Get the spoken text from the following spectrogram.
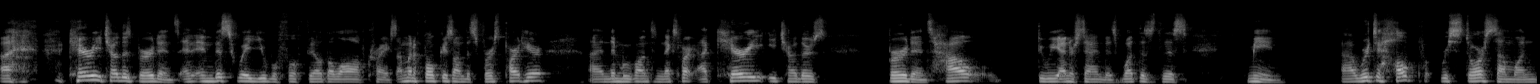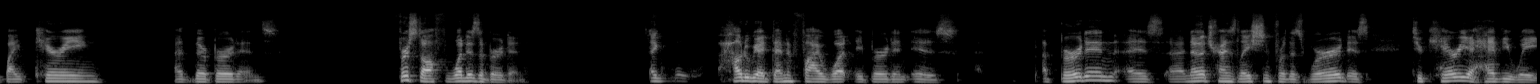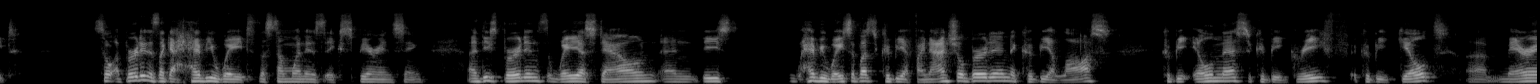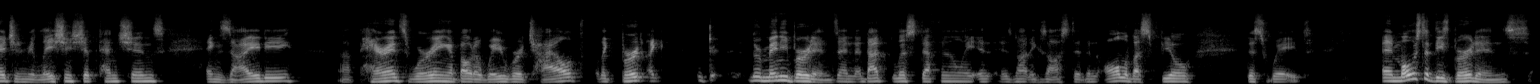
uh, carry each other's burdens and in this way you will fulfill the law of christ i'm going to focus on this first part here uh, and then move on to the next part. Uh, carry each other's burdens. How do we understand this? What does this mean? Uh, we're to help restore someone by carrying uh, their burdens. First off, what is a burden? Like, how do we identify what a burden is? A burden is another translation for this word is to carry a heavy weight. So a burden is like a heavy weight that someone is experiencing and these burdens weigh us down and these heavy weights of us could be a financial burden it could be a loss it could be illness it could be grief it could be guilt uh, marriage and relationship tensions anxiety uh, parents worrying about a wayward child like bird like there are many burdens and that list definitely is not exhaustive and all of us feel this weight and most of these burdens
